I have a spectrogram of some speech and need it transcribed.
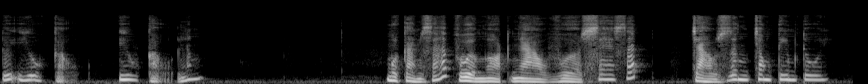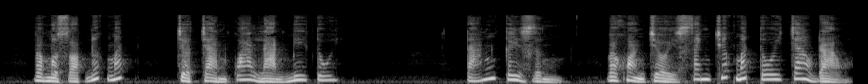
tôi yêu cậu, yêu cậu lắm. Một cảm giác vừa ngọt ngào vừa xe sắt trào dâng trong tim tôi và một giọt nước mắt chợt tràn qua làn mi tôi. Tán cây rừng và khoảng trời xanh trước mắt tôi trao đảo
